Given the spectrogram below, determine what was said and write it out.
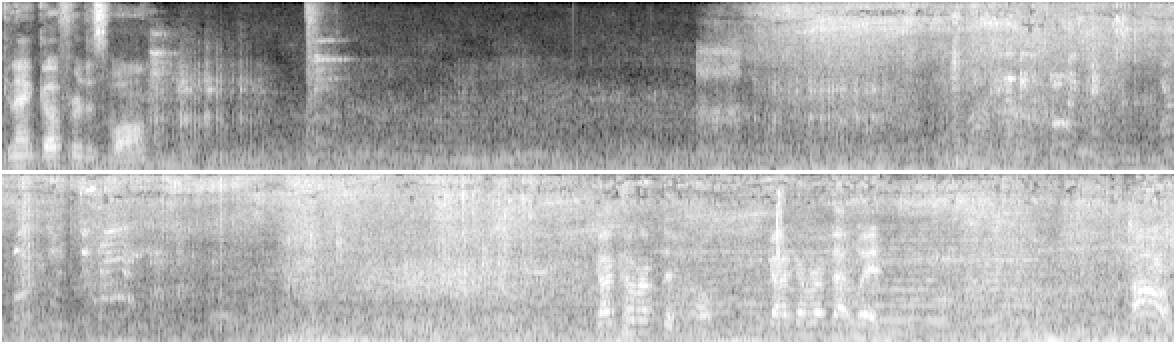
Can I go for this wall? Gotta cover up the hole. Gotta cover up that lid. Oh!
